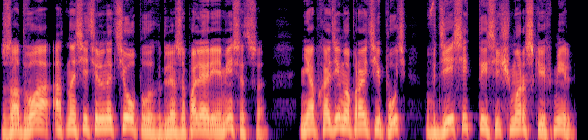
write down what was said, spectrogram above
За два относительно теплых для Заполярья месяца необходимо пройти путь в 10 тысяч морских миль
